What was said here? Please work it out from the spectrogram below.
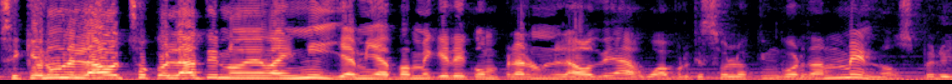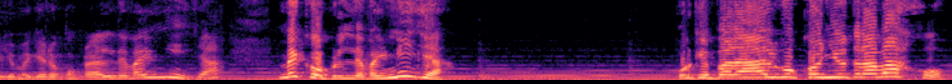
si quiero un helado de chocolate y no de vainilla, mi papá me quiere comprar un helado de agua porque son los que engordan menos, pero yo me quiero comprar el de vainilla, me compro el de vainilla. Porque para algo coño trabajo.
